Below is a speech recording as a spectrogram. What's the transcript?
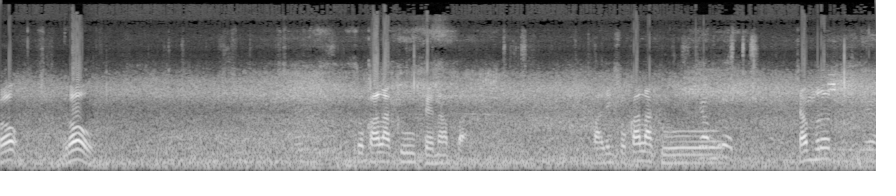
Bro bro. Suka lagu band apa? Paling suka lagu Jamrut. Jamrut. Ya.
